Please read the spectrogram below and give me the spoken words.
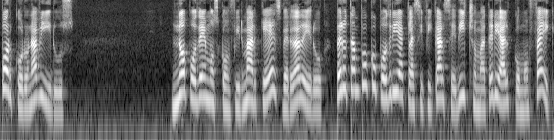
por coronavirus. No podemos confirmar que es verdadero, pero tampoco podría clasificarse dicho material como fake,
